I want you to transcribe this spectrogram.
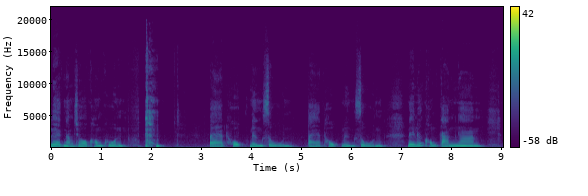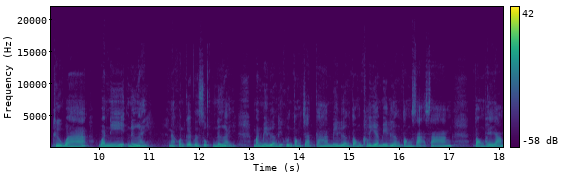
เลขนำโชคของคุณ 8610 8610 ในเรื่องของการงาน ถือว่าวันนี้เหนื่อยนะคนเกิดวันศุกร์เหนื่อย มันมีเรื่องที่คุณต้องจัดการ มีเรื่องต้องเคลียร์ มีเรื่องต้องสะสาง ต้องพยายาม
